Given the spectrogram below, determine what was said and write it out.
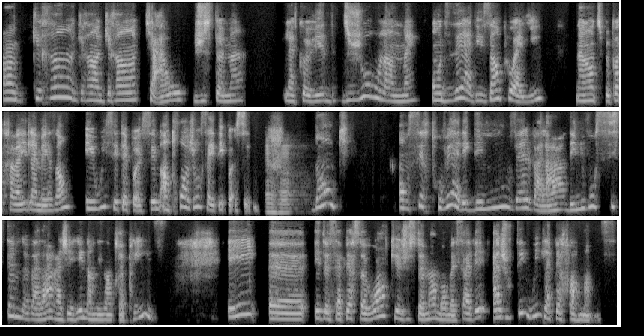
un grand, grand, grand chaos, justement, la COVID. Du jour au lendemain, on disait à des employés, non, non, tu ne peux pas travailler de la maison. Et oui, c'était possible. En trois jours, ça a été possible. Mm-hmm. Donc, on s'est retrouvé avec des nouvelles valeurs, des nouveaux systèmes de valeurs à gérer dans les entreprises et, euh, et de s'apercevoir que justement, bon, ben, ça avait ajouté, oui, de la performance.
